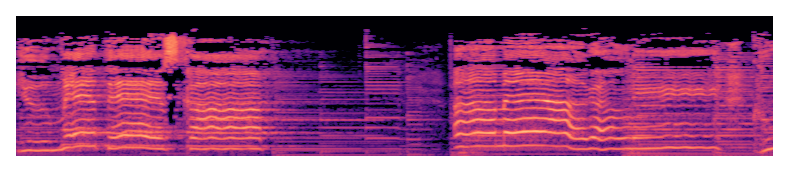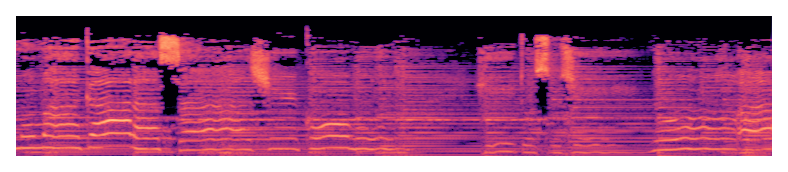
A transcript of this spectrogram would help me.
夢ですか？雨上がり雲間から差し込む一筋の明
